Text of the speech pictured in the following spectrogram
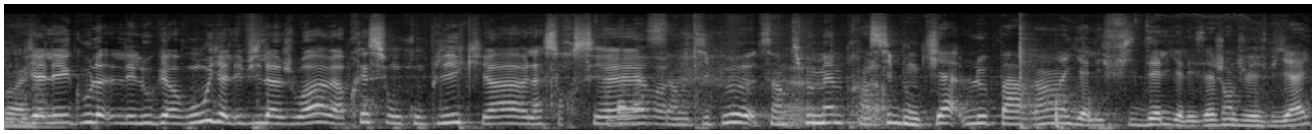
ouais. Il y a les, loups-garous, il y a les villageois, et après si on complique, il y a la Bah là, sorcière. c'est un petit peu, c'est un petit peu le même principe. Donc il y a le parrain, il y a les fidèles, il y a les agents du FBI.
